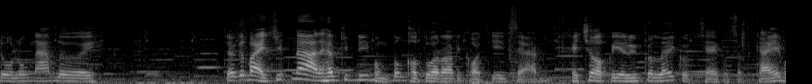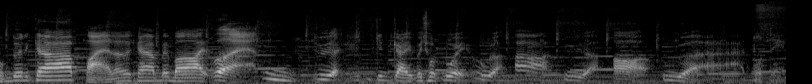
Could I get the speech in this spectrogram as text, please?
โดดลงน้ำเลย เจอกันใหม่คลิปหน้านะครับ คลิปนี้ผมต้องขอตัวลาไปก่อนจีแสมใครชอบก็อย่าลืมกดไลค์กดแชร์กด subscribe ให้ผมด้วยนะครับ ไปแล้วนะครับ บ๊ายบายเอื้อเอื้อกินไก่ไปชดด้วย เอื้ออ้าเอื้ออ้าเอื้อตัวแตก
